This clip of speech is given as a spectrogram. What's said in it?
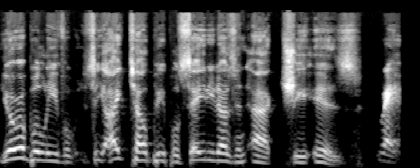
You're a believable. See, I tell people Sadie doesn't act; she is. Right.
